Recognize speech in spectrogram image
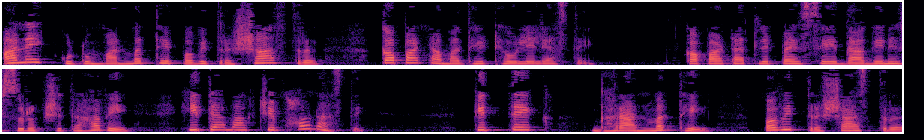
अनेक कुटुंबांमध्ये पवित्र शास्त्र कपाटामध्ये ठेवलेले असते. कपाटातले पैसे दागिने सुरक्षित राहावे ही त्यामागची भावना असते. कित्येक घरांमध्ये पवित्र शास्त्र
